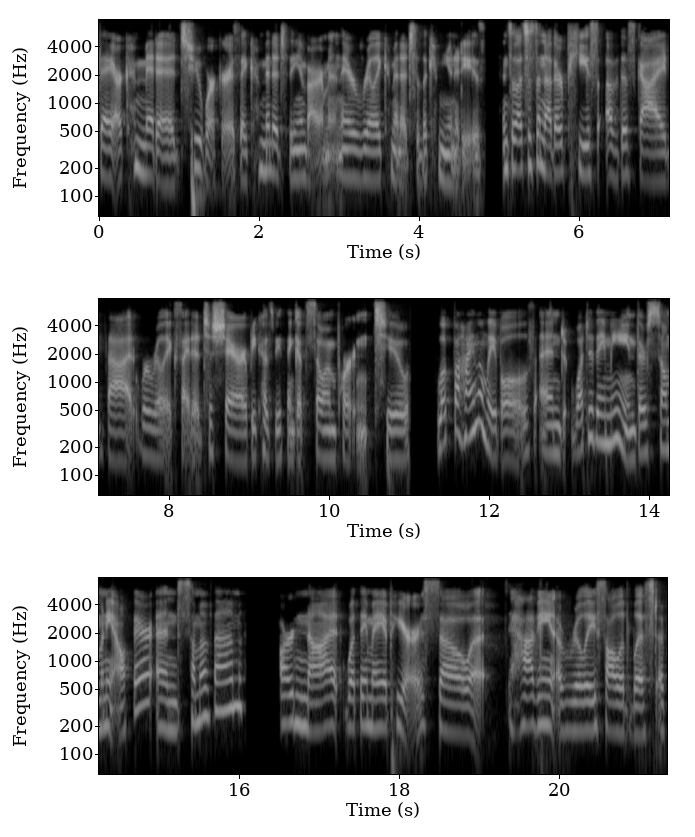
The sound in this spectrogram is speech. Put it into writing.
they are committed to workers, they committed to the environment, and they are really committed to the communities. And so that's just another piece of this guide that we're really excited to share because we think it's so important to look behind the labels and what do they mean? There's so many out there and some of them are not what they may appear. So uh, having a really solid list of,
